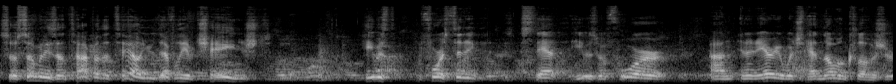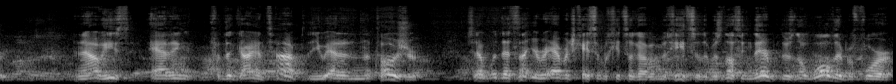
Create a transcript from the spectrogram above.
So somebody's on top of the tel, you definitely have changed. He was before sitting, he was before on, in an area which had no enclosure. And now he's adding, for the guy on top, you added an enclosure. So that's not your average case of mechitza gav mechitza. There was nothing there. There was no wall there before.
